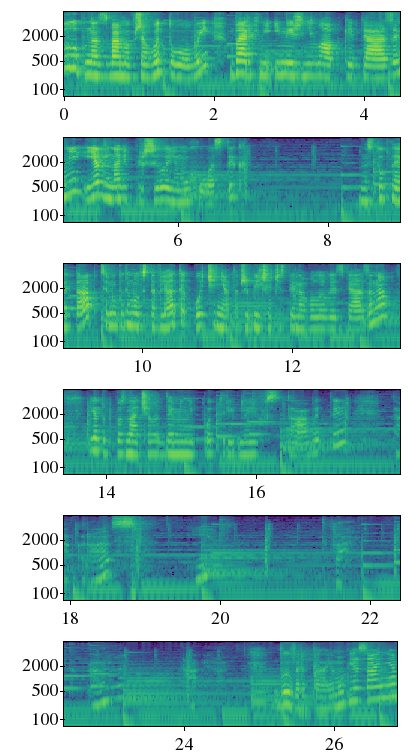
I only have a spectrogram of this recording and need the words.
Тулуб у нас з вами вже готовий. Верхні і нижні лапки в'язані, і я вже навіть пришила йому хвостик. Наступний етап це ми будемо вставляти оченята. Вже більша частина голови зв'язана. Я тут позначила, де мені потрібно їх вставити. Так, раз і два. Так, правильно? Правильно. Вивертаємо в'язання.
